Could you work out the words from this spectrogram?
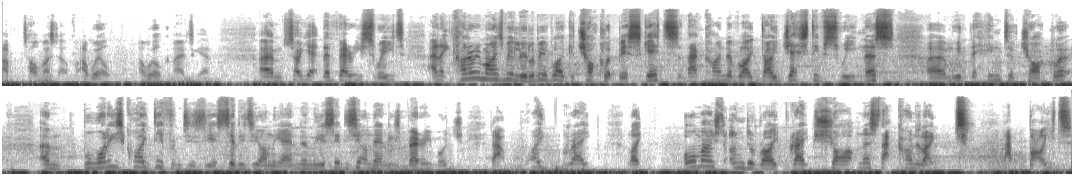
I've told myself I will. I will come out. Um, so yeah, they're very sweet, and it kind of reminds me a little bit of like a chocolate biscuit, that kind of like digestive sweetness um, with the hint of chocolate. Um, but what is quite different is the acidity on the end, and the acidity on the end is very much that white grape, like almost underripe grape sharpness, that kind of like that bite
